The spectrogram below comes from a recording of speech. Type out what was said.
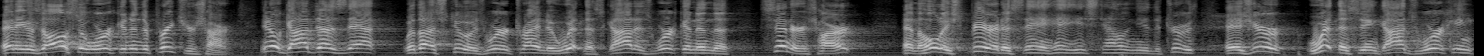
and He was also working in the preacher's heart. You know, God does that with us too as we're trying to witness. God is working in the sinner's heart, and the Holy Spirit is saying, Hey, He's telling you the truth. As you're witnessing, God's working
